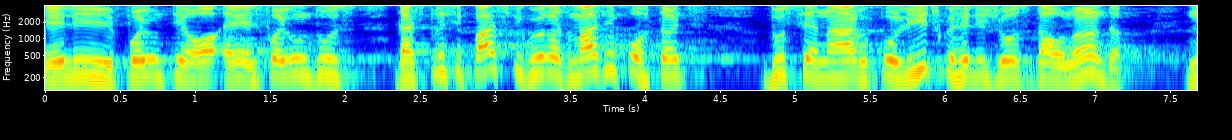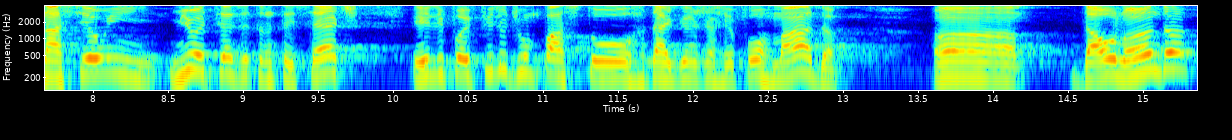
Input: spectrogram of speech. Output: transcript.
ele foi um, teó, é, ele foi um dos, das principais figuras mais importantes do cenário político e religioso da Holanda, nasceu em 1837, ele foi filho de um pastor da igreja reformada da Holanda,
